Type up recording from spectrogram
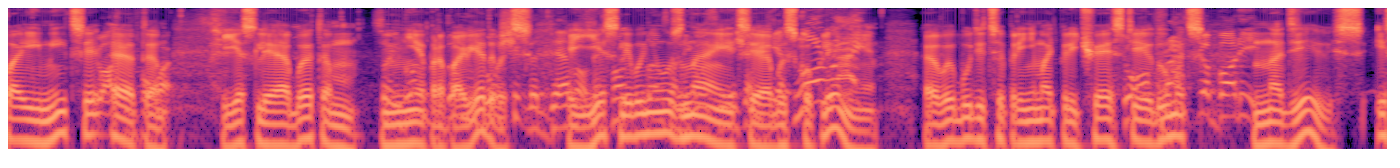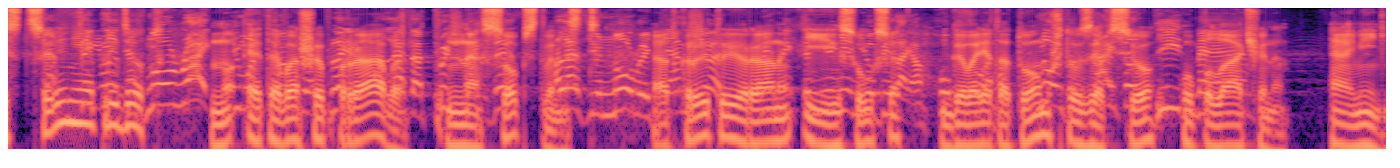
Поймите это. Если об этом не проповедовать, если вы не узнаете об искуплении, вы будете принимать причастие и думать, «Надеюсь, исцеление придет». Но это ваше право на собственность. Открытые раны Иисуса говорят о том, что за все уплачено. Аминь.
